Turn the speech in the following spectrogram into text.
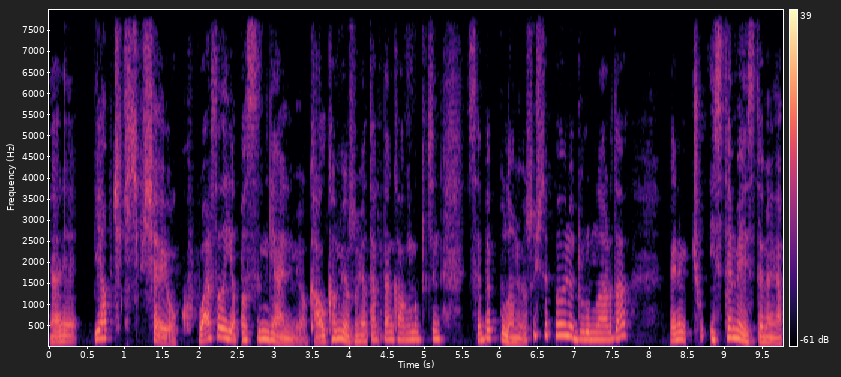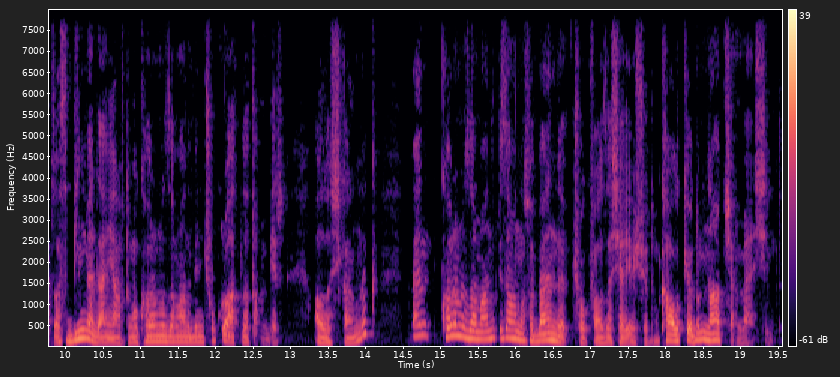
Yani yapacak hiçbir şey yok. Varsa da yapasın gelmiyor. Kalkamıyorsun. Yataktan kalkmak için sebep bulamıyorsun. İşte böyle durumlarda benim çok isteme isteme yaptım. Aslında bilmeden yaptım. O korona zamanı beni çok rahatlatan bir alışkanlık. Ben korona zamanı bir zamandan sonra ben de çok fazla şey yaşıyordum. Kalkıyordum ne yapacağım ben şimdi?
